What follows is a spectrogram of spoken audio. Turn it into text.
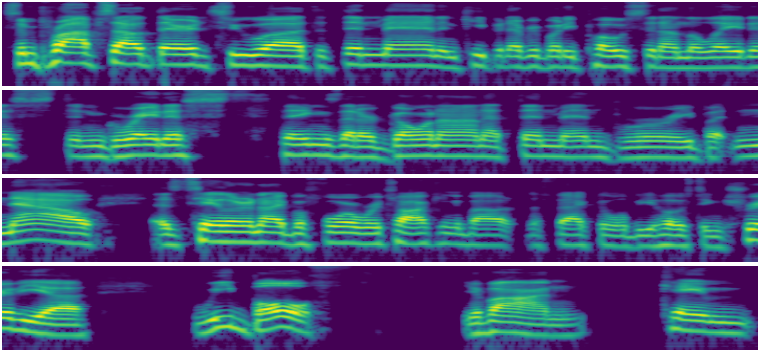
some props out there to uh, to Thin Man and keeping everybody posted on the latest and greatest things that are going on at Thin Man Brewery. But now, as Taylor and I before we're talking about the fact that we'll be hosting trivia, we both Yvonne came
